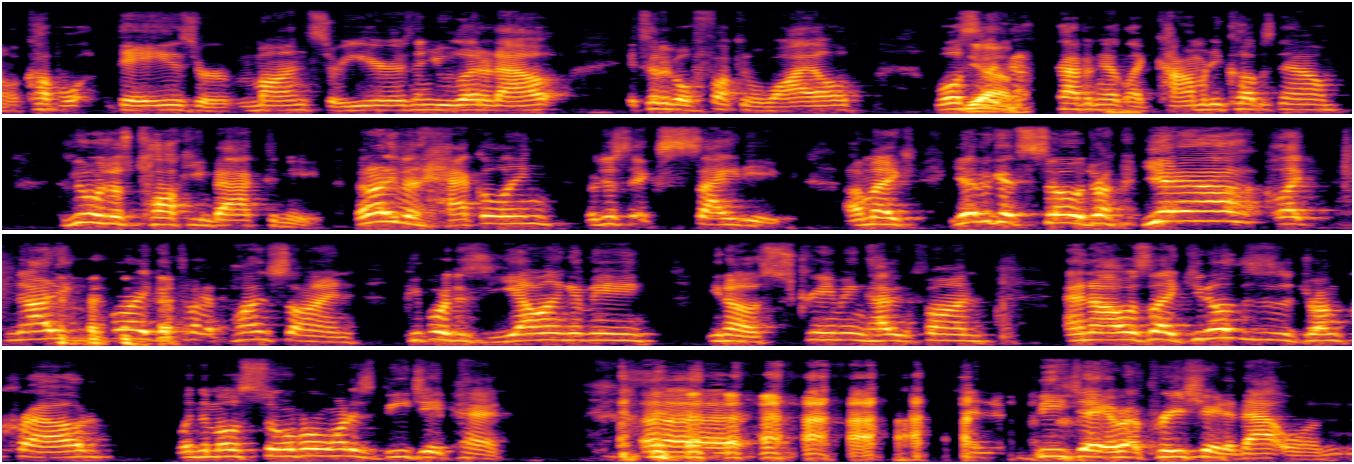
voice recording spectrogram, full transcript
know a couple days or months or years, and you let it out. It's gonna go fucking wild. Well, it's Yeah. like that's happening at like comedy clubs now. Because people are just talking back to me. They're not even heckling. They're just exciting. I'm like, you ever get so drunk? Yeah. Like, not even before I get to my punchline, people are just yelling at me, you know, screaming, having fun. And I was like, you know, this is a drunk crowd when the most sober one is BJ Penn. Uh, and BJ appreciated that one.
